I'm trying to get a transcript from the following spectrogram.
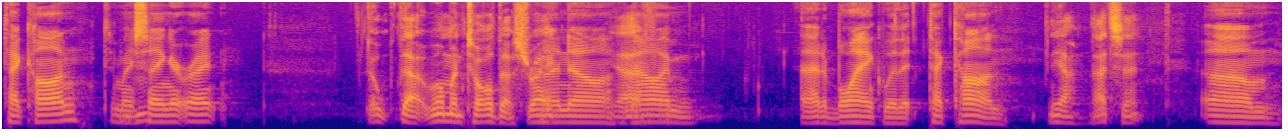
Taycan. Am I saying it right? That woman told us, right? I know. Yeah, now I'm at a blank with it. Taycan. yeah, that's it. Um,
